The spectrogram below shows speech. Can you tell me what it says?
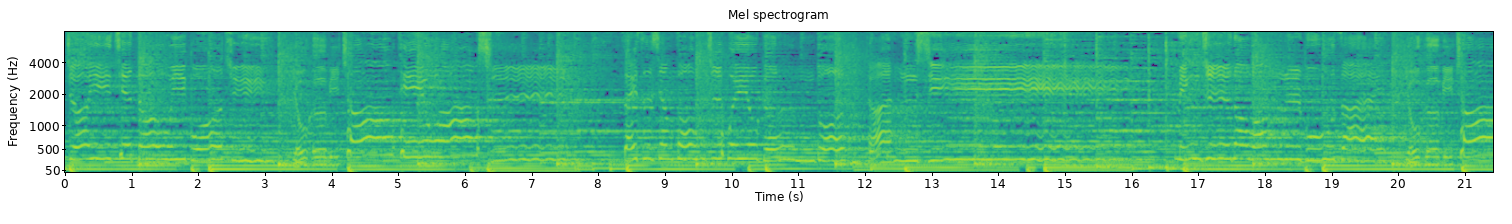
这一切都已过去，又何必重提往事？再次相逢，只会有更多担心。明知道往日不再，又何必重。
